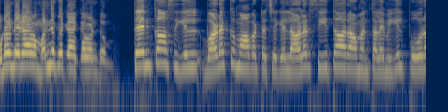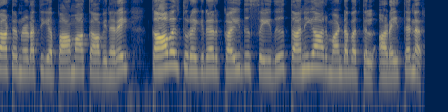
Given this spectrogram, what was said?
உடனடியாக மன்னிப்பு கேட்க வேண்டும். தென்காசியில் வடக்கு மாவட்ட செயலாளர் சீதாராமன் தலைமையில் போராட்டம் நடத்திய பாமகவினரை காவல்துறையினர் கைது செய்து தனியார் மண்டபத்தில் அடைத்தனர்.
